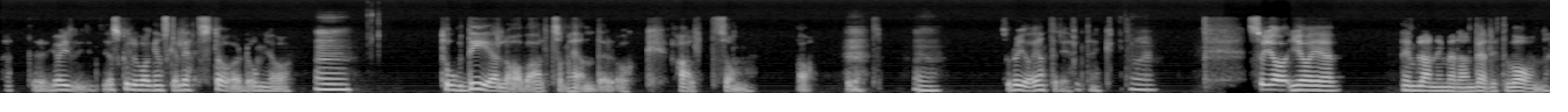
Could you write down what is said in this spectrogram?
att eh, jag, jag skulle vara ganska lätt störd om jag Mm. tog del av allt som händer och allt som, vet. Mm. Så då gör jag inte det helt enkelt. Nej. Så jag, jag är en blandning mellan väldigt van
